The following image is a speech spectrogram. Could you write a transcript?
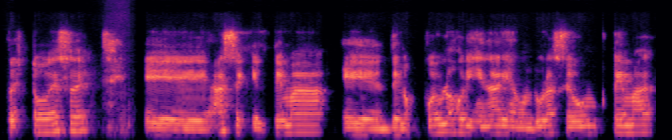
Entonces, todo eso eh, hace que el tema eh, de los pueblos originarios en Honduras sea un tema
